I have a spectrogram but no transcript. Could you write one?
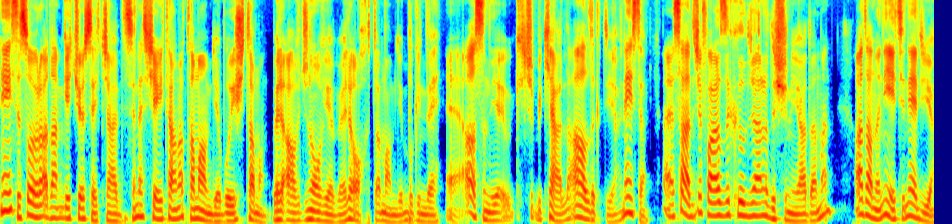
Neyse sonra adam geçiyor seccadesine. Şeytana tamam diyor bu iş tamam. Böyle avcunu ovuyor böyle oh tamam diyor. Bugün de e, alsın diye küçük bir karla aldık diyor. Neyse yani sadece farzı kılacağını düşünüyor adamın. Adam da niyetini ediyor.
